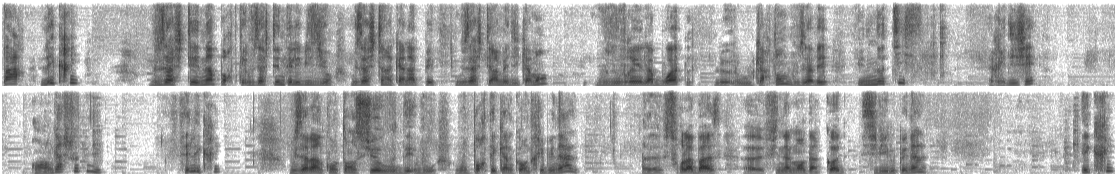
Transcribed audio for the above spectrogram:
par l'écrit. Vous achetez n'importe quel, vous achetez une télévision, vous achetez un canapé, vous achetez un médicament, vous ouvrez la boîte le, ou le carton, vous avez une notice rédigée en langage soutenu. C'est l'écrit. Vous avez un contentieux, vous, portez quelqu'un au tribunal euh, sur la base euh, finalement d'un code civil ou pénal écrit.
